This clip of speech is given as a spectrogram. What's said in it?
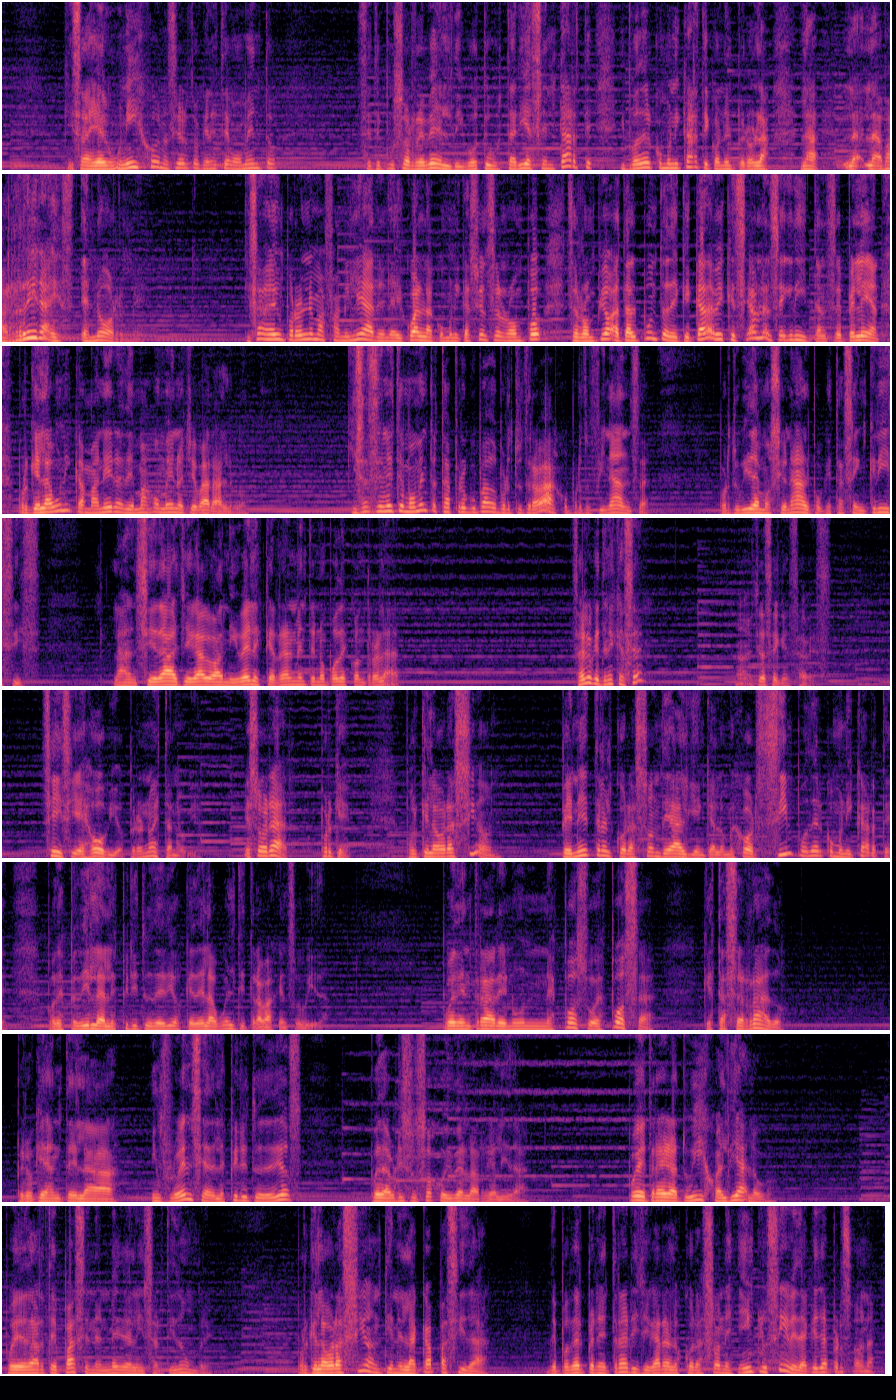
Quizás hay algún hijo, ¿no es cierto?, que en este momento se te puso rebelde y vos te gustaría sentarte y poder comunicarte con él, pero la, la, barrera es enorme. Quizás hay un problema familiar en el cual la comunicación se, rompió, se rompió a tal punto de que cada vez que se hablan se gritan, se pelean, porque es la única manera de más o menos llevar algo. Quizás en este momento estás preocupado por tu trabajo, por tu finanza, por tu vida emocional, porque estás en crisis. La ansiedad ha llegado a niveles que realmente no podés controlar. ¿Sabes lo que tenés que hacer? Ah, yo sé que sabes. Sí, sí, es obvio, pero no es tan obvio. Es orar. ¿Por qué? Porque la oración penetra el corazón de alguien que a lo mejor sin poder comunicarte, puedes pedirle al Espíritu de Dios que dé la vuelta y trabaje en su vida. Puede entrar en un esposo o esposa está cerrado, pero que ante la influencia del Espíritu de Dios puede abrir sus ojos y ver la realidad. Puede traer a tu hijo al diálogo. Puede darte paz en el medio de la incertidumbre. Porque la oración tiene la capacidad de poder penetrar y llegar a los corazones, inclusive de aquella persona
